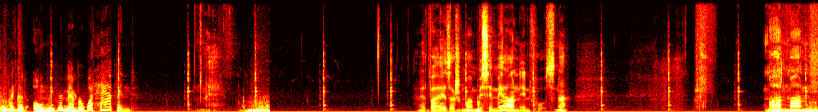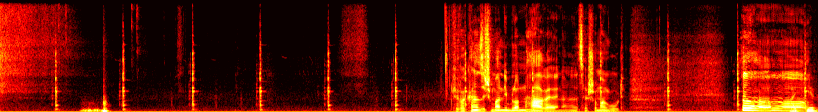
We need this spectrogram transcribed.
If I could only remember what happened. Das war jetzt auch schon mal ein bisschen mehr an Infos, ne? Mann, Mann. Auf jeden Fall kann er sich schon mal an die blonden Haare erinnern. Das ist ja schon mal gut. I'd give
